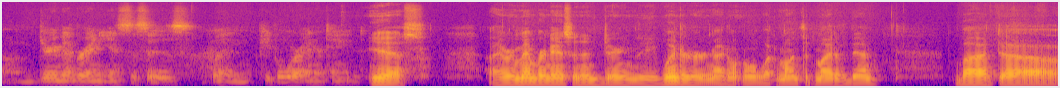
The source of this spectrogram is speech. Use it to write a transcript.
Um, do you remember any instances when people were entertained? Yes. I remember an incident during the winter, and I don't know what month it might have been, but uh,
